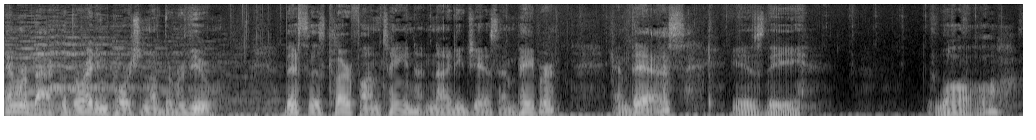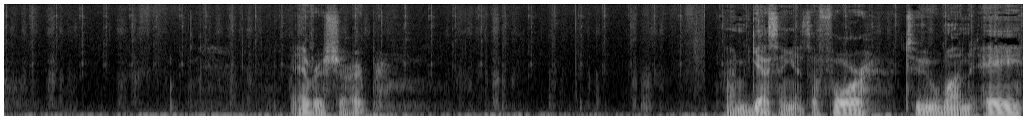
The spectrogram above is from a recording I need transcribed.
And we're back with the writing portion of the review. This is Clairefontaine 90 GSM paper, and this is the Wahl Eversharp. I'm guessing it's a 421A,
